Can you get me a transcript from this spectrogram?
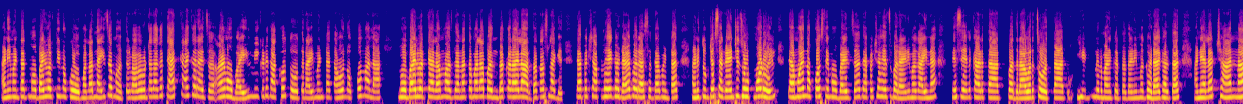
आणि म्हणतात मोबाईलवरती नको मला नाही जमत. तर बाबा म्हणतात अगं त्यात काय करायचं? आणि मोबाईल मी इकडे दाखवतो. तर आई म्हणतात अहो नको मला. मोबाईल वरती अलार्म वाजला ना तर मला बंद करायला अर्धा तास लागेल. त्यापेक्षा आपलं हे घड्याळ बरं असं त्या म्हणतात. आणि तुमच्या सगळ्यांची झोपमोड होईल. त्यामुळे नकोच ते मोबाईलचं. त्यापेक्षा हेच बरं आहे. आणि मग आई ना ते सेल काढतात पदरावर चोळतात हीट निर्माण करतात आणि मग घड्याळ घालतात. आणि याला छान ना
